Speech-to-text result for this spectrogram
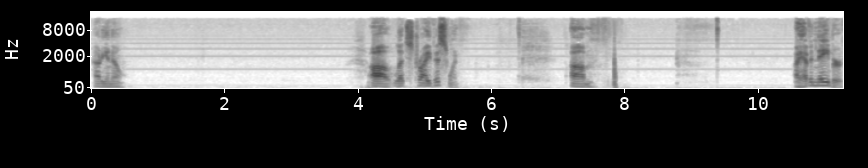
How do you know? Uh, let's try this one. Um, I have a neighbor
